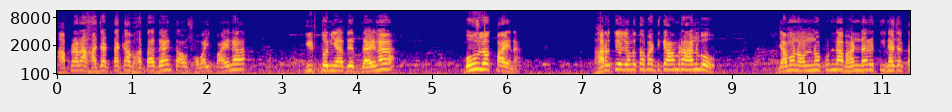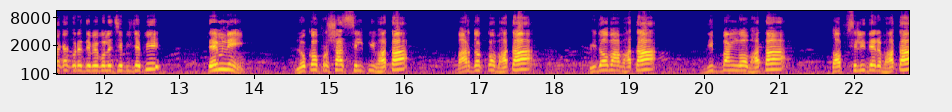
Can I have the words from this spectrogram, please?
আপনারা হাজার টাকা ভাতা দেন, তাও সবাই পায় না, কীর্তনিয়াদের দেয় না, বহু লোক পায় না। ভারতীয় জনতা পার্টিকে আমরা আনব। যেমন অন্নপূর্ণা ভান্ডারে তিন হাজার টাকা করে দেবে বলেছে বিজেপি, তেমনি লোকপ্রসাদ শিল্পী ভাতা, বার্ধক্য ভাতা, বিধবা ভাতা, দিব্যাঙ্গ ভাতা, তফসিলিদের ভাতা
